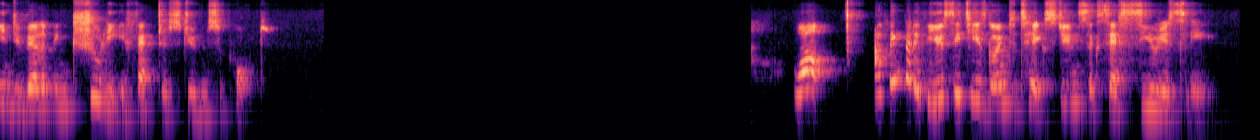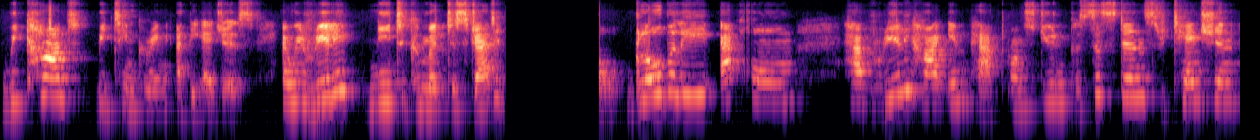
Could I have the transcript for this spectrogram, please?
in developing truly effective student support. Well, I think that if UCT is going to take student success seriously, we can't be tinkering at the edges. And we really need to commit to strategy globally, at home, have really high impact on student persistence, retention,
